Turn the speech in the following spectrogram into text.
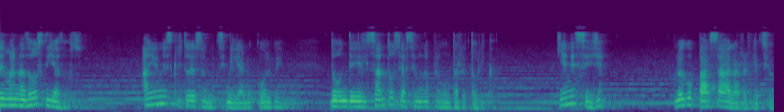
Semana 2, día 2. Hay un escrito de San Maximiliano Colbe donde el santo se hace una pregunta retórica. ¿Quién es ella? Luego pasa a la reflexión.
